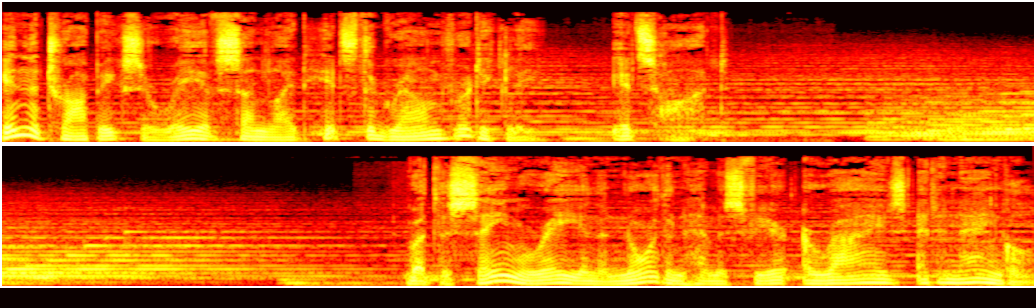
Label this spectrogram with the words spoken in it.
In the tropics, a ray of sunlight hits the ground vertically. It's hot. But the same ray in the northern hemisphere arrives at an angle.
